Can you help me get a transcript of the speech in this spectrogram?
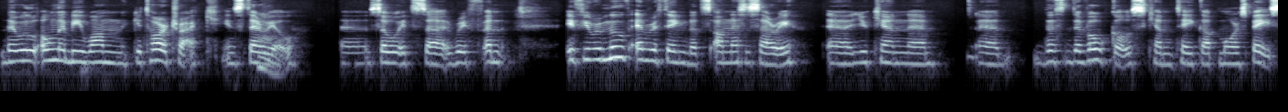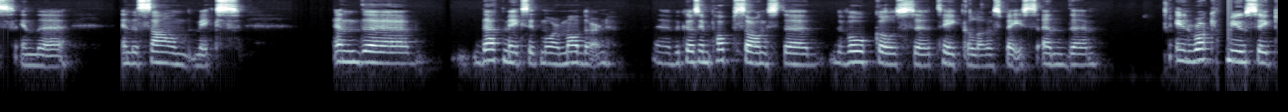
there will only be one guitar track in stereo, mm. uh, so it's a riff. And if you remove everything that's unnecessary, uh, you can uh, uh, the the vocals can take up more space in the in the sound mix, and uh, that makes it more modern. Uh, because in pop songs the the vocals take a lot of space, and in rock music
